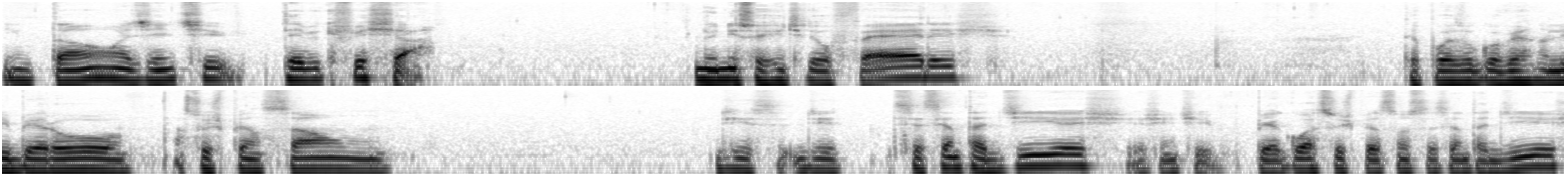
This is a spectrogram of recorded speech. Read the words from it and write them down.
Então a gente teve que fechar. No início a gente deu férias, depois o governo liberou a suspensão de, de 60 dias, a gente pegou a suspensão de 60 dias,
